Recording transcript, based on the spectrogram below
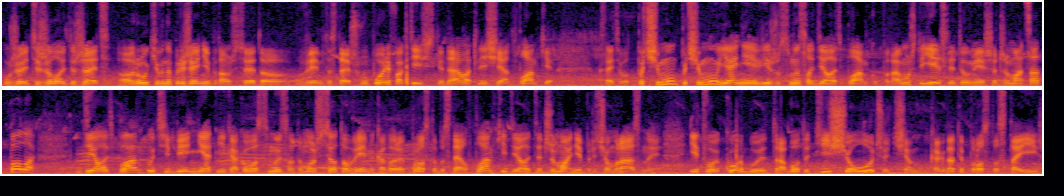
уже тяжело держать э, руки в напряжении, потому что все это время ты ставишь в упоре фактически, да, в отличие от планки. Кстати, вот почему, почему я не вижу смысла делать планку? Потому что если ты умеешь отжиматься от пола, делать планку тебе нет никакого смысла. Ты можешь все то время, которое просто бы ставил в планке, делать отжимания, причем разные. И твой кор будет работать еще лучше, чем когда ты просто стоишь стоишь.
